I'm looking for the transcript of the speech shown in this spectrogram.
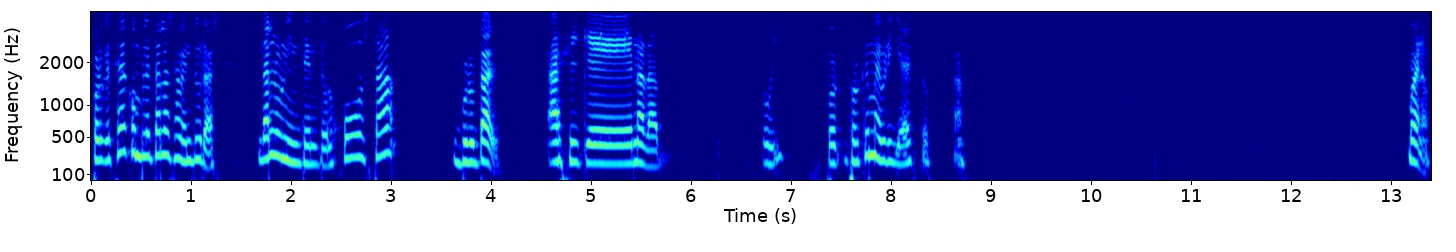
porque sea completar las aventuras, darle un intento. El juego está brutal. Así que nada. Uy, ¿por, ¿por qué me brilla esto? Ah. Bueno,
